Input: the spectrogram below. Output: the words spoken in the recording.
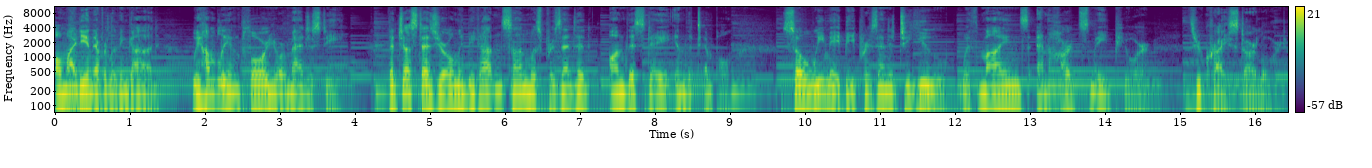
Almighty and ever living God, we humbly implore your majesty that just as your only begotten Son was presented on this day in the temple, so we may be presented to you with minds and hearts made pure through Christ our Lord.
